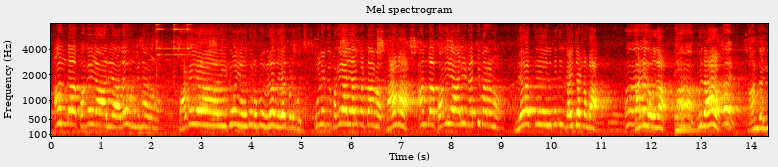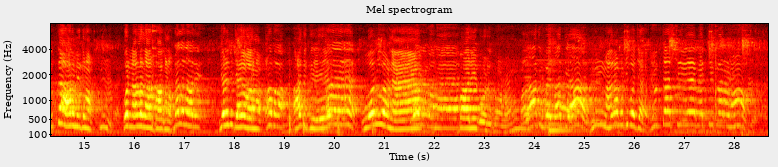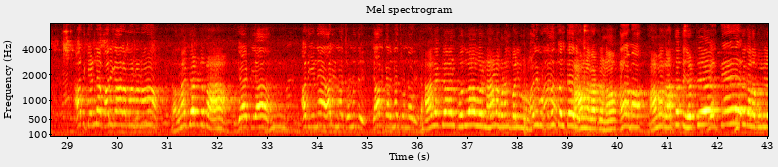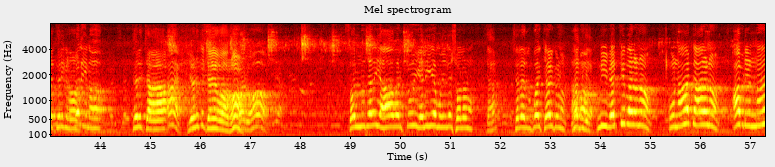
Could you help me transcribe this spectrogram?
அந்த பகையாளியால உனக்கு என்ன வேணும்? பகையாளிக்கும் எனக்கும் ரொம்ப விரோதம் ஏற்பட்டு போச்சு. உனக்கு பகையாளி ஏற்பட்டாங்க. ஆமா. அந்த பகையாளி வெற்றி பெறணும். நேத்து யுத்தத்துக்கு கை தட்டணும்பா. தண்ணி வருதா? புரியுதா. அந்த யுத்தம் ஆரம்பிக்கணும். ஒரு நல்ல நாள் பார்க்கணும். நல்ல நாள். எனக்கு ஜெயம் வரணும் ஆமா. அதுக்கு ஒருவனை பலி கொடுக்கணும். யாரும் போய் பாத்தியா? ம் அதெல்லாம் முடிச்சு போச்சா? யுத்தத்திலே வெற்றி பெறணும். அதுக்கு என்ன பரிகாரம் பண்ணணும்? அதெல்லாம் கேட்டுப்பா. கேட்டியா? அதுக்கு என்ன யாரு என்ன சொன்னது? ஜாதக்காரர் என்ன சொன்னாரு? ஜாதக்கார் பொதுவா ஒரு நாணை கொண்டாந்து பலி கொடுக்கணும். பலி கொடுத்தணும்னு சொல்லிட்டாரு. அவனை வெட்டணும். ஆமா. அவன் ரத்தத்தை எடுத்து எடுத்து யுத்தகால பூமியில தெளிக்கணும். தெளிக்கணும். தெளிச்சா ஆ. எனக்கு ஜெயம் வரும். வரும். சொல்லுதல் யாவருக்கும் எளிய முறையில் சொல்லணும்? சிலருக்கு போய் கேட்கணும்? நீ வெற்றி பெறணும். உன் நாட்டை ஆளணும். அப்படின்னா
